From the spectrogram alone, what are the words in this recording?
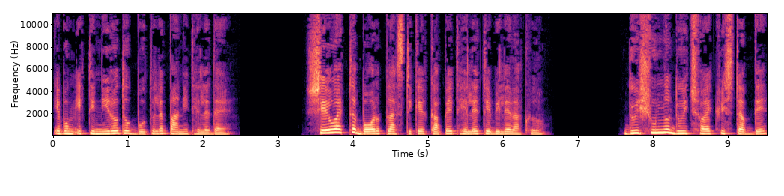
এবং একটি নিরোধক বোতলে পানি ঢেলে দেয়। সেও একটা বড় প্লাস্টিকের কাপে ঢেলে টেবিলে রাখল। দুই শূন্য দুই ছয় খ্রিস্টাব্দে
